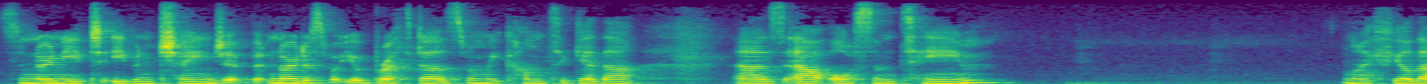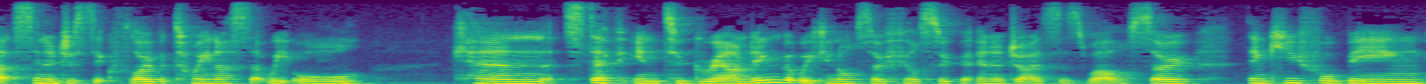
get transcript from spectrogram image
So, no need to even change it, but notice what your breath does when we come together as our awesome team. And I feel that synergistic flow between us that we all can step into grounding, but we can also feel super energized as well. So, thank you for being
